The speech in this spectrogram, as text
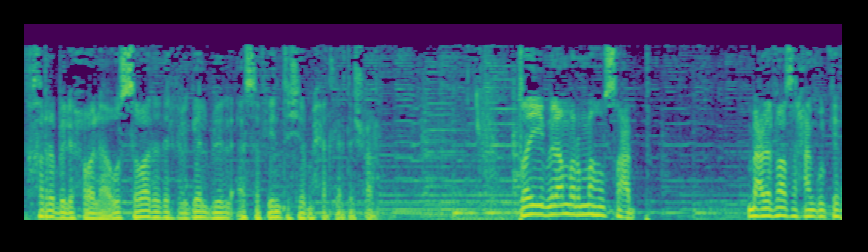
تخرب اللي حولها. والسواد هذا في القلب للأسف ينتشر من حيث لا تشعر. طيب الأمر ما هو صعب. بعد الفاصل حنقول كيف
